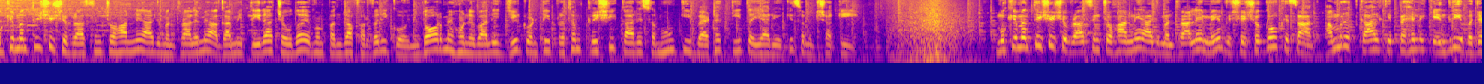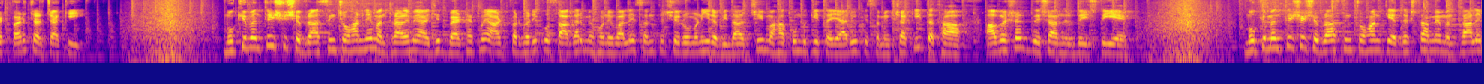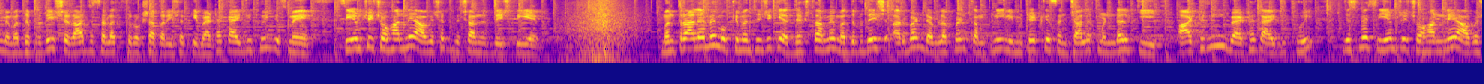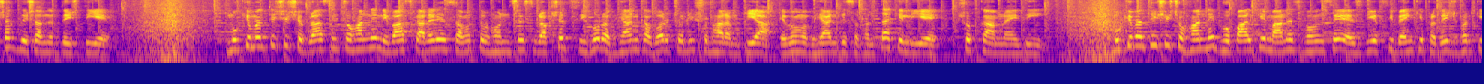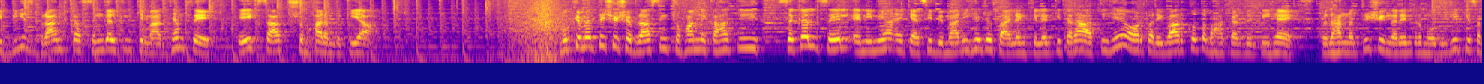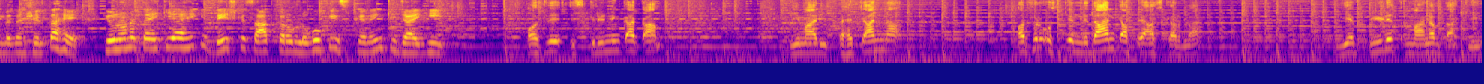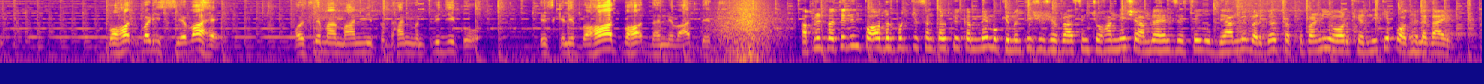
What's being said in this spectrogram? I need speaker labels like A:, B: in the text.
A: मुख्यमंत्री श्री शिवराज सिंह चौहान ने आज मंत्रालय में आगामी 13, 14 एवं 15 फरवरी को इंदौर में होने वाली जी ट्वेंटी प्रथम कृषि कार्य समूह की बैठक की तैयारियों की समीक्षा की। मुख्यमंत्री श्री शिवराज सिंह चौहान ने आज मंत्रालय में विशेषज्ञों के साथ अमृतकाल के पहले केंद्रीय बजट पर चर्चा की। मुख्यमंत्री श्री शिवराज सिंह चौहान ने मंत्रालय में आयोजित बैठक में 8 फरवरी को सागर में होने वाले संत शिरोमणि रविदास जी महाकुंभ की तैयारियों की समीक्षा की तथा आवश्यक दिशा निर्देश दिए। मुख्यमंत्री श्री शिवराज सिंह चौहान की अध्यक्षता में मंत्रालय में मध्य प्रदेश राज्य सड़क सुरक्षा परिषद की बैठक आयोजित हुई, जिसमें सीएम श्री चौहान ने आवश्यक दिशा निर्देश दिए। मंत्रालय में मुख्यमंत्री जी की अध्यक्षता में Madhya Pradesh urban development company limited के संचालक मंडल की आठवीं बैठक आयोजित हुई, जिसमें सीएम श्री चौहान ने आवश्यक दिशा निर्देश दिए। मुख्यमंत्री श्री शिवराज सिंह चौहान ने निवास कार्यालय समत्व भवन से सुरक्षित सीहोर अभियान का वर्चुअली शुभारंभ किया, एवं अभियान की सफलता के लिए शुभकामनाएँ दी। मुख्यमंत्री श्री चौहान ने भोपाल के मानस भवन से एच बैंक के प्रदेश भर की 20 ब्रांच का सिंगल क्लिक के माध्यम से एक साथ शुभारंभ किया। मुख्यमंत्री श्री शिवराज सिंह चौहान ने कहा कि सिकल सेल एनीमिया एक ऐसी बीमारी है जो साइलेंट किलर की तरह आती है और परिवार को तबाह कर देती है। प्रधानमंत्री श्री नरेंद्र मोदी जी की संवेदनशीलता है कि उन्होंने तय किया है कि देश के सात करोड़ लोगों की स्क्रीनिंग की जाएगी।
B: स्क्रीनिंग का काम, बीमारी पहचानना और फिर उसके निदान का प्रयास करना, ये पीड़ित मानवता की बहुत बड़ी सेवा है। और इसलिए मैं माननीय प्रधानमंत्री जी को इसके लिए बहुत बहुत धन्यवाद देता हूँ।
A: अपने प्रतिदिन पौधरोपण के संकल्प के क्रम में मुख्यमंत्री श्री शिवराज सिंह चौहान ने श्यामला हिल्स स्थित उद्यान में बरगद, सप्तपर्णी और खिरनी के पौधे लगाए।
